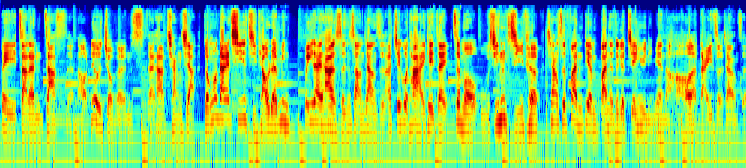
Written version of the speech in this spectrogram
被炸弹炸死了，然后六十九个人死在他的枪下，总共大概七十几条人命背在他的身上，这样子，然后结果他还可以在这么五星级的像是饭店般的这个监狱里面呢，好好的待着，这样子，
